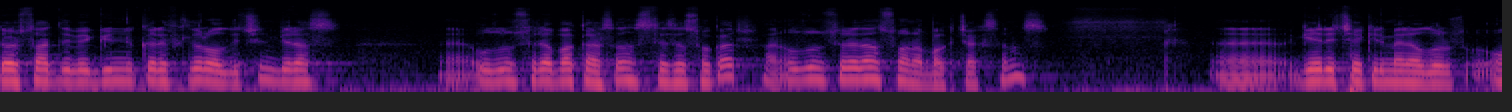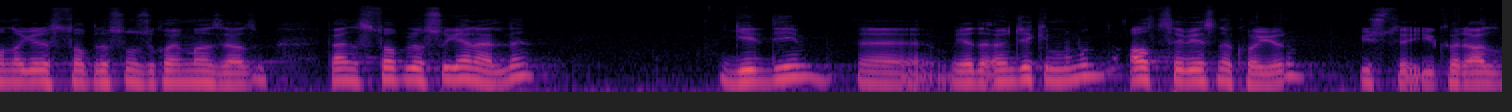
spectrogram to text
4 saatlik ve günlük grafikler olduğu için biraz e, uzun süre bakarsanız strese sokar. Hani uzun süreden sonra bakacaksınız. E, geri çekilmeli olur. Ona göre stop loss'unuzu koymanız lazım. Ben stop loss'u genelde girdiğim e, ya da önceki mumun alt seviyesine koyuyorum. Üste yukarı al-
